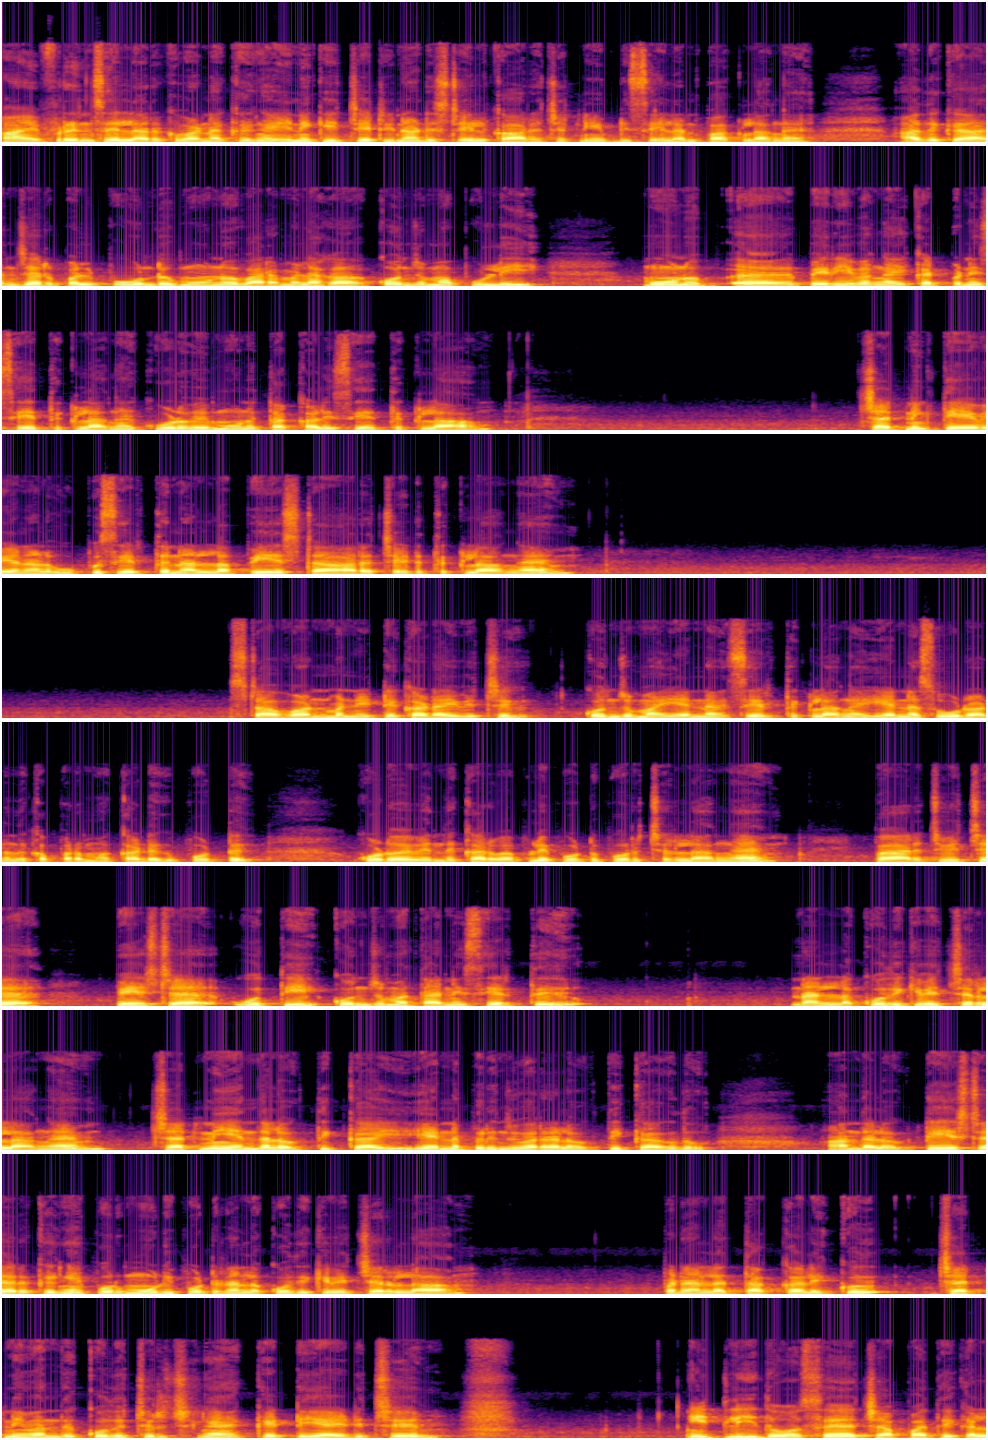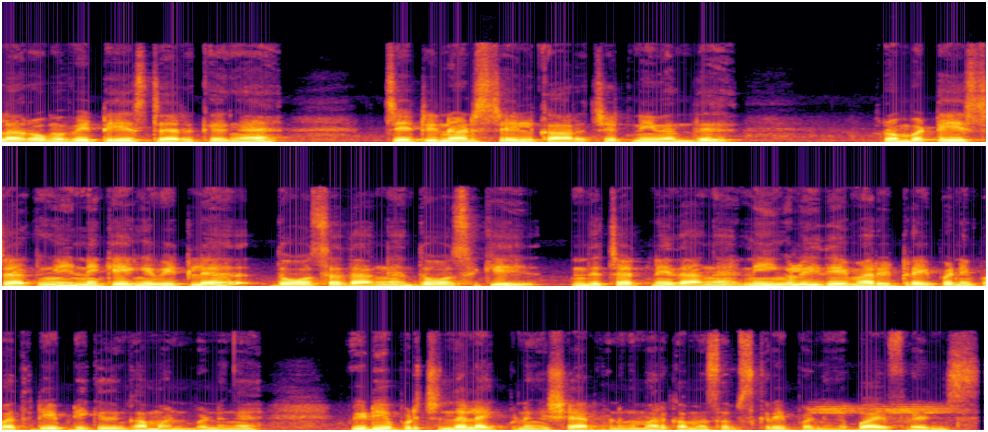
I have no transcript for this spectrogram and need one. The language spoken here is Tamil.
ஹாய் ஃப்ரெண்ட்ஸ் எல்லாருக்கும் வணக்கங்க. இன்றைக்கி செட்டிநாடு ஸ்டைல் கார சட்னி எப்படி செய்யலான்னு பார்க்கலாங்க. அதுக்கு அஞ்சாறு பல் பூண்டு மூணு வரமிளகாய் கொஞ்சமாக புளி மூணு பெரிய வெங்காயம் கட் பண்ணி சேர்த்துக்கலாங்க. கூடவே மூணு தக்காளி சேர்த்துக்கலாம். சட்னிக்கு தேவையான அளவு உப்பு சேர்த்து நல்லா பேஸ்ட்டாக அரைச்சி எடுத்துக்கலாங்க. ஸ்டவ் ஆன் பண்ணிவிட்டு கடாய் வச்சு கொஞ்சமாக எண்ணெய் சேர்த்துக்கலாங்க. எண்ணெய் சூடானதுக்கப்புறமா கடுகு போட்டு கூடவே வந்து கருவேப்பிலை போட்டு பொரிச்சிடலாங்க. இப்போ அரைச்சி வச்ச பேஸ்ட்டை ஊற்றி கொஞ்சமாக தண்ணி சேர்த்து நல்லா கொதிக்க வச்சிடலாங்க சட்னி எந்த அளவுக்கு திக்காகி எண்ணெய் பிரிஞ்சு வர அளவுக்கு திக்காகுதோ அந்த அளவுக்கு டேஸ்ட்டாக இருக்குங்க. இப்போ ஒரு மூடி போட்டு நல்லா கொதிக்க வச்சிடலாம் இப்போ நல்லா தக்காளி கொ சட்னி வந்து கொதிச்சிருச்சுங்க. கெட்டியாயிடுச்சு. இட்லி தோசை சப்பாத்திக்கெல்லாம் ரொம்பவே டேஸ்ட்டாக இருக்குங்க. செட்டிநாடு ஸ்டைல் கார சட்னி வந்து ரொம்ப டேஸ்ட்டாக இருக்குங்க. இன்றைக்கி எங்கள் வீட்டில் தோசை தாங்க. தோசைக்கு இந்த சட்னி தாங்க. நீங்களும் இதே மாதிரி ட்ரை பண்ணி பார்த்துட்டு எப்படி இருக்குதுன்னு கமெண்ட் பண்ணுங்கள் வீடியோ பிடிச்சிருந்தா லைக் பண்ணுங்கள் ஷேர் பண்ணுங்கள் மறக்காமல் சப்ஸ்கிரைப் பண்ணுங்கள் பாய் ஃப்ரெண்ட்ஸ்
